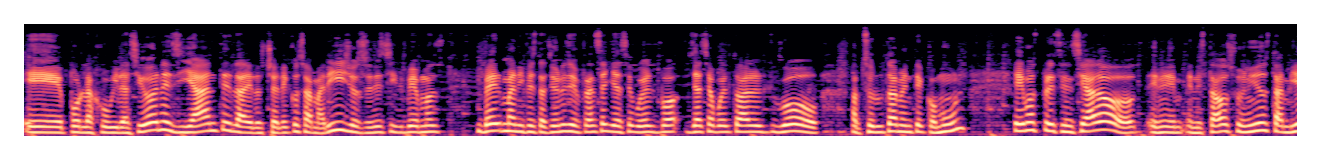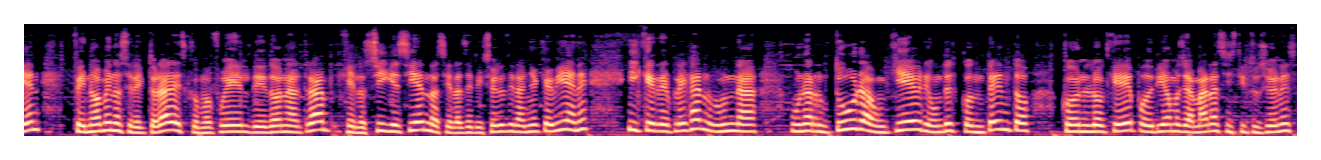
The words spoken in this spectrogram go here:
eh, por las jubilaciones y antes la de los chalecos amarillos. Es decir, vemos ver manifestaciones en Francia ya se, vuelvo, ya se ha vuelto algo absolutamente común. Hemos presenciado en, Estados Unidos también fenómenos electorales como fue el de Donald Trump, que lo sigue siendo hacia las elecciones del año que viene y que reflejan una, una ruptura, un quiebre, un descontento con lo que podríamos llamar las instituciones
